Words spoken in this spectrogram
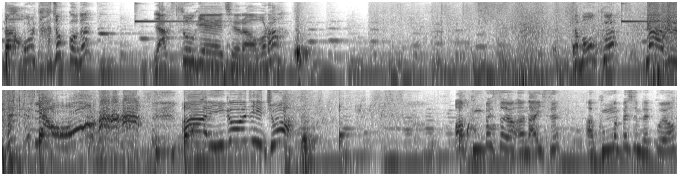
나 오늘 다 졌거든? 약속의 제라오라. 자 먹었고요 하나 둘셋. 야오 아 이거지! 좋아 아 궁 뺐어요. 아 nice. 아 궁만 뺐으면 됐고요.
